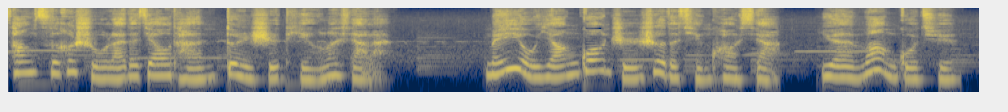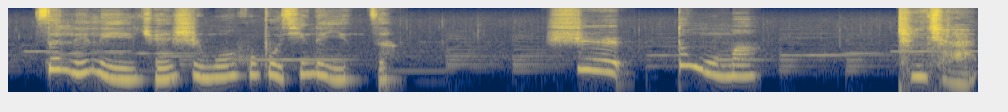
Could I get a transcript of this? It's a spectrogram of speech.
苍慈和鼠来的交谈顿时停了下来。没有阳光直射的情况下，远望过去，森林里全是模糊不清的影子。是动物吗？听起来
